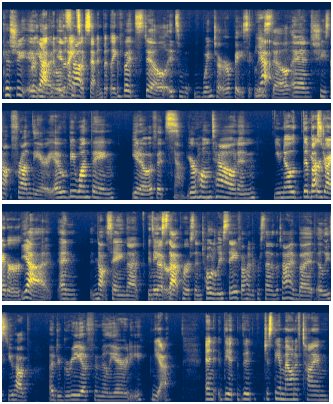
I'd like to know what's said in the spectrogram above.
because she Or yeah not middle of the night, not- it's like seven, but like but still it's winter basically Yeah. still and she's not from the area it would be one thing you know if it's Yeah. your hometown and you know the bus driver. Yeah, and not saying that makes better. that person totally safe 100% of the time, but at least you have a degree of familiarity. Yeah. And the the just the amount of time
